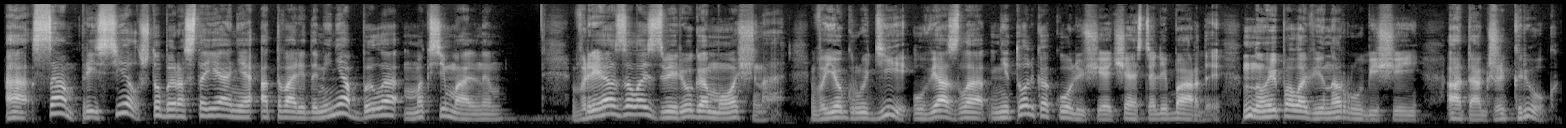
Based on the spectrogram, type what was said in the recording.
а сам присел, чтобы расстояние от твари до меня было максимальным. Врезалась зверюга мощно. В ее груди увязла не только колющая часть алебарды, но и половина рубящей, а также крюк,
